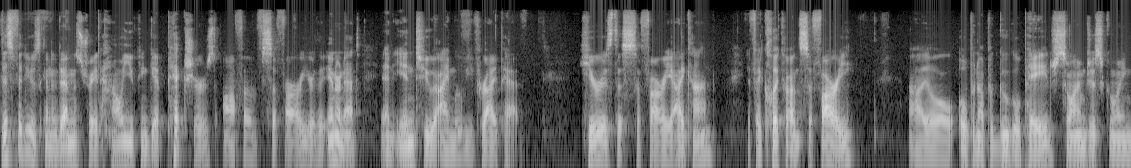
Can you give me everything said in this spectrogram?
This video is going to demonstrate how you can get pictures off of Safari or the internet and into iMovie for iPad. Here is the Safari icon. If I click on Safari, uh, it'll open up a Google page. So I'm just going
